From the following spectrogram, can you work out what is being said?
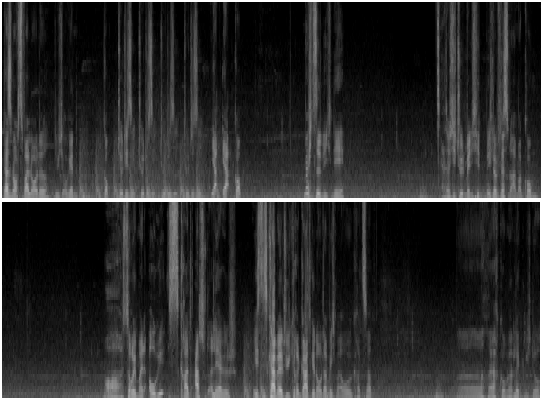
Da sind noch zwei Leute, die ich auch gerne... Komm, töte sie, töte sie, töte sie, töte sie. Ja, ja, komm. Möchte sie nicht, nee. Soll ich die töten, wenn ich hinten bin? Ich glaube, ich lasse nur einmal kommen. Oh, sorry, mein Auge ist gerade absolut allergisch. Es, kam mir natürlich gerade genau dann, wenn ich mein Auge gekratzt habe. Äh, ach komm, dann leck mich doch.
